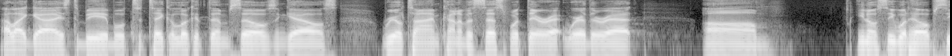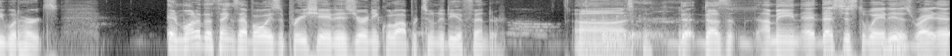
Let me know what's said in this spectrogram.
I like guys to be able to take a look at themselves and gals real time, kind of assess what they're at, where they're at. Um, you know, see what helps, see what hurts. And one of the things I've always appreciated is you're an equal opportunity offender. Uh, doesn't I mean eh, that's just the way it is, right? Eh,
